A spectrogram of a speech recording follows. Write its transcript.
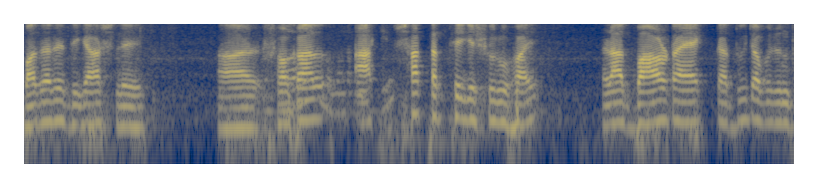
বাজারের দিকে আসলে আর সকাল আট সাতটার থেকে শুরু হয় রাত বারোটা একটা দুইটা পর্যন্ত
